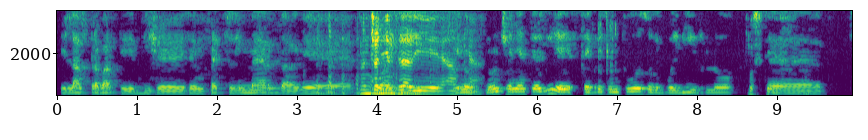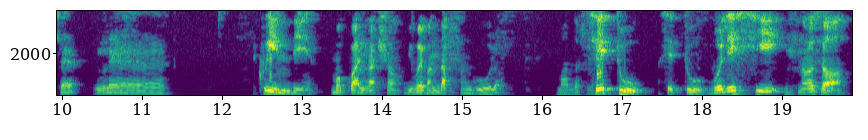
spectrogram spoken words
e l'altra parte che dice sei un pezzo di merda che Non c'è niente da dire, e ah, non, non c'è niente da dire e sei presuntuoso che vuoi dirlo. Lo stesso. eh, cioè non è Quindi, mo qua ti faccio, vi vuoi mandare a fanculo. Se tu, se tu volessi, non lo so,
